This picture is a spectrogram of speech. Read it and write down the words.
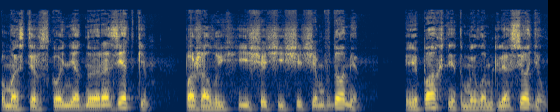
В мастерской ни одной розетки, пожалуй, еще чище, чем в доме, и пахнет мылом для седел.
